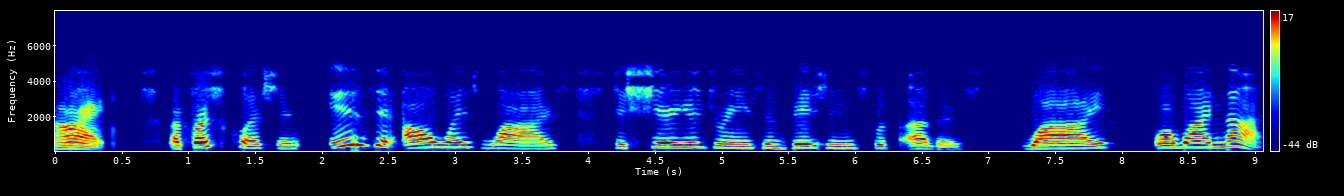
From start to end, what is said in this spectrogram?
All right. My first question Is it always wise to share your dreams and visions with others? Why or why not?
